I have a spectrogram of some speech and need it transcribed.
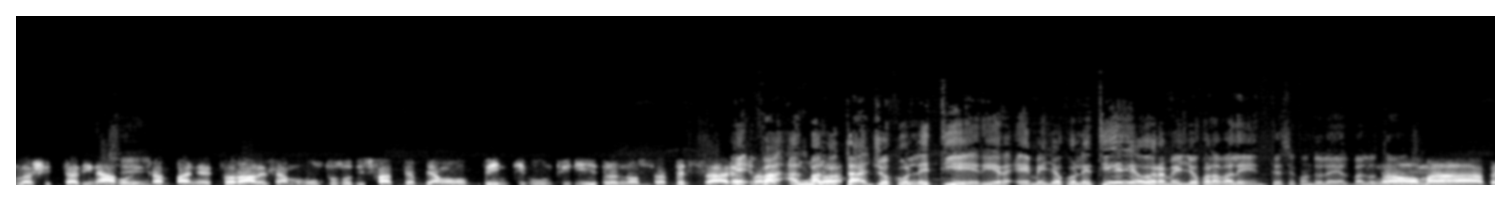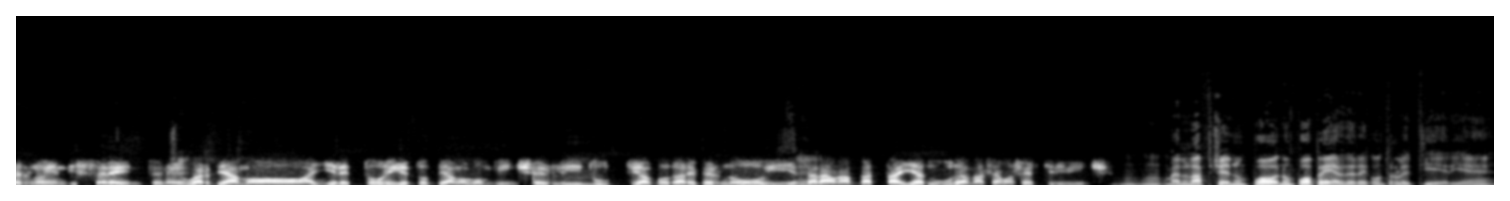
sulla città di Napoli Sì. in campagna elettorale, siamo molto soddisfatti, abbiamo 20 punti dietro il nostro avversario. Eh, va al ballottaggio con Lettieri. È meglio con Lettieri o era meglio con la Valente, secondo lei, al ballottaggio? No, ma per noi è indifferente. Noi Cioè. guardiamo agli elettori che dobbiamo convincerli Mm. tutti a votare per noi Sì. e sarà una battaglia dura, ma siamo certi di vincere. Mm, mm. Ma non, ha- cioè, non può, non può perdere contro Lettieri, eh?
